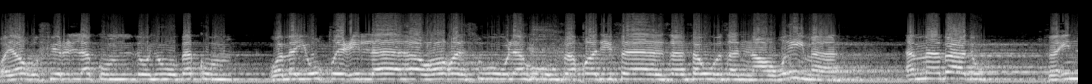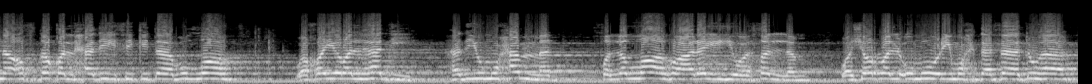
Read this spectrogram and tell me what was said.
ويغفر لكم ذنوبكم ومن يطع الله ورسوله فقد فاز فوزا عظيما. أما بعد فإن أصدق الحديث كتاب الله وخير الهدي هدي محمد صلى الله عليه وسلم وشر الأمور محدثاتها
